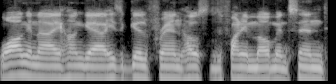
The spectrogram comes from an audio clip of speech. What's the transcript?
Wong and I hung out. He's a good friend, hosted Defining Moments, and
